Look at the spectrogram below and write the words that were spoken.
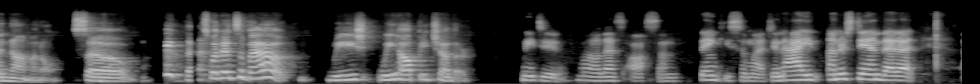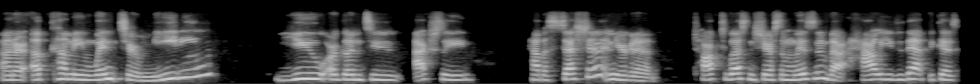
phenomenal. So that's what it's about. We we help each other. We do. Well, that's awesome. Thank you so much. And I understand that at, on our upcoming winter meeting, you are going to actually have a session and you're going to talk to us and share some wisdom about how you do that because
